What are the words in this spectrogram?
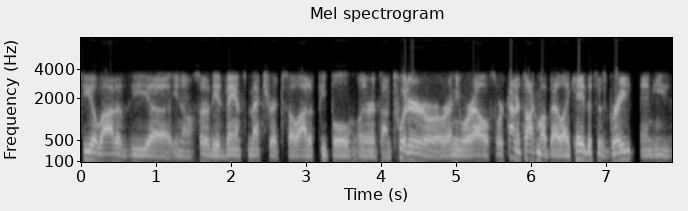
see a lot of the uh, you know sort of the advanced metrics, a lot of people, whether it's on Twitter or, or anywhere else, we're kind of talking about that. Like, hey, this is great, and he's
